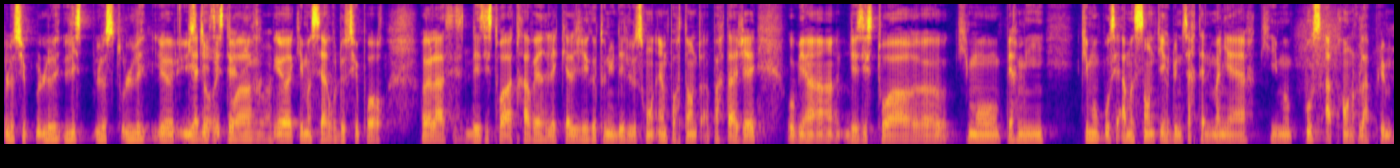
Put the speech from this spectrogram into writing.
le, le, euh, il y a des histoires ouais. euh, qui me servent de support. Voilà, des histoires à travers lesquelles j'ai retenu des leçons importantes à partager, ou bien des histoires qui m'ont permis qui m'ont poussé à me sentir d'une certaine manière, qui me poussent à prendre la plume.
